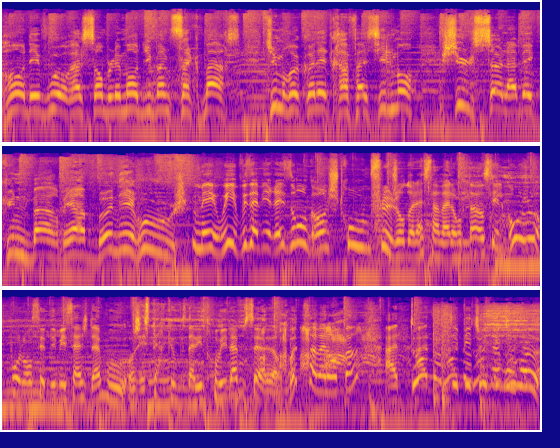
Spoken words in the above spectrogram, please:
rendez-vous au rassemblement du 25 mars. Tu me reconnaîtras facilement. Je suis le seul avec une barbe et un bonnet rouge. Mais oui, vous avez raison, grand Schtroumpf, le jour de la Saint-Valentin, c'est le bon jour pour lancer des messages d'amour. J'espère que vous allez trouver l'âme sœur. Bonne Saint-Valentin à tous nos petits amoureux.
